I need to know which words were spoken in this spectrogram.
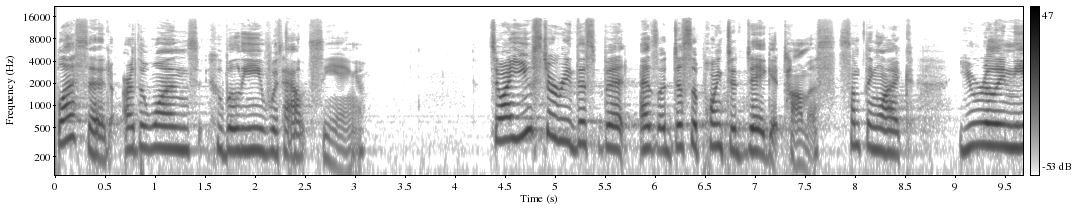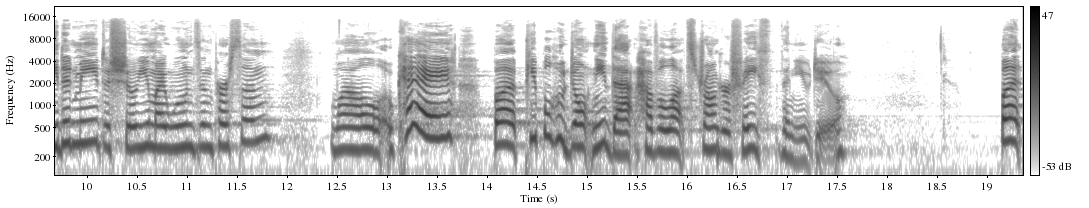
Blessed are the ones who believe without seeing. So I used to read this bit as a disappointed dig at Thomas, something like, You really needed me to show you my wounds in person? Well, okay, but people who don't need that have a lot stronger faith than you do. But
